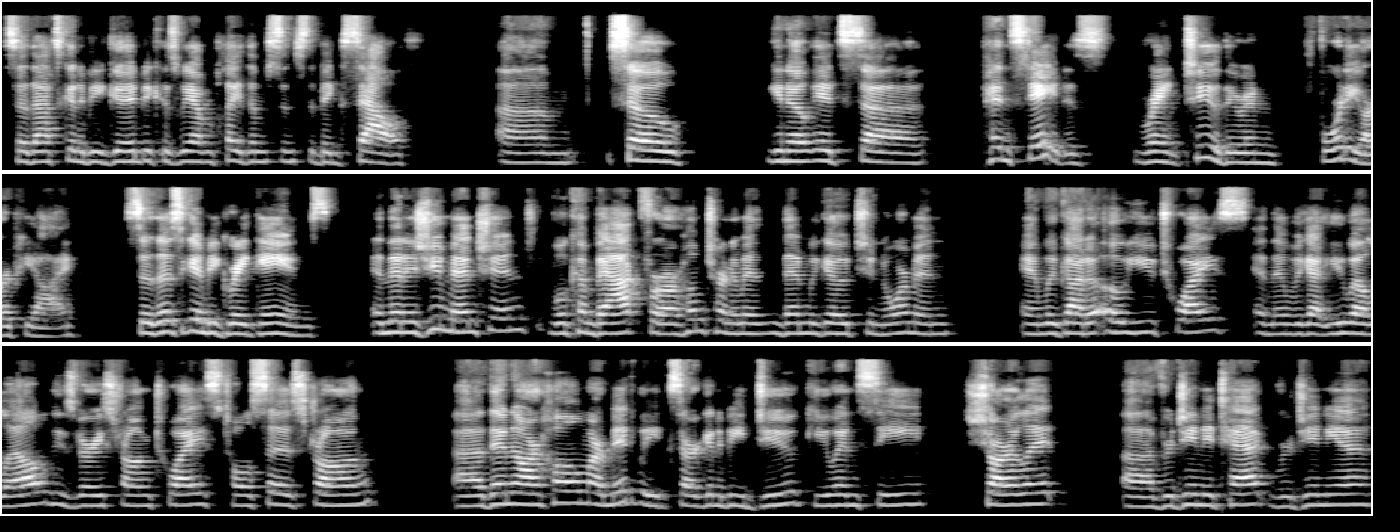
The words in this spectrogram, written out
So that's going to be good because we haven't played them since the Big South. Um, so, you know, it's uh, Penn State is ranked too. They're in 40 RPI. So those are going to be great games. And then, as you mentioned, we'll come back for our home tournament. And then we go to Norman and we've got a OU twice. And then we got ULL, who's very strong twice. Tulsa is strong. Uh, then our home, our midweeks are going to be Duke, UNC, Charlotte, uh, Virginia Tech, Virginia,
